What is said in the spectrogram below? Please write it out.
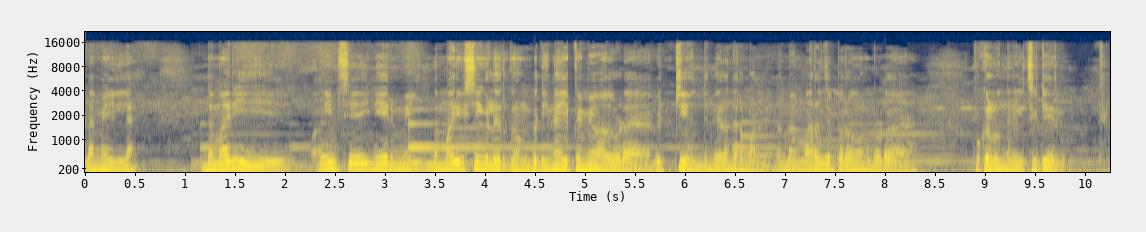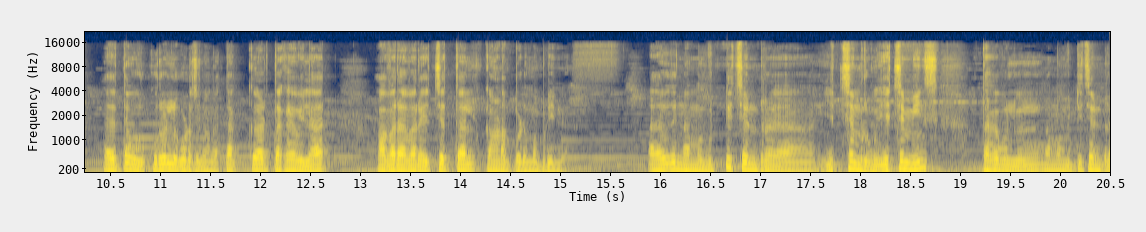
இடமே இல்லை. இந்த மாதிரி அஹிம்சை நேர்மை இந்த மாதிரி விஷயங்கள் இருக்கிறவங்க பார்த்திங்கன்னா எப்பயுமே அதோட வெற்றி வந்து நிரந்தரமானது. நம்ம மறைஞ்ச பிறகு நம்மளோட புகழ் வந்து நிகழ்ச்சிக்கிட்டே இருக்கும் அதைத்தான் ஒரு குரலில் கூட சொல்லுவாங்க. தக்கார் தகவலார் அவரவர் எச்சத்தால் காணப்படும் அப்படின்னு. அதாவது நம்ம விட்டு சென்ற எச்சம் இருக்கும். எச்சம் மீன்ஸ் தகவல்கள். நம்ம விட்டு சென்ற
